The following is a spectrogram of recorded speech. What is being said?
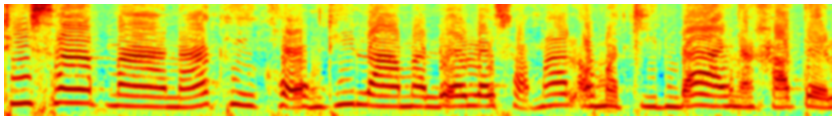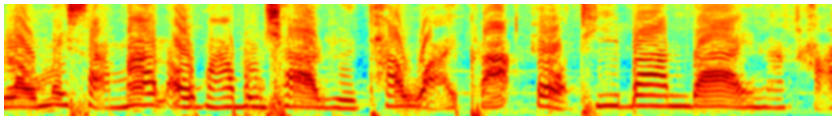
ที่ทราบมานะคือของที่ลามาแล้วเราสามารถเอามากินได้นะคะ แต่เราไม่สามารถเอามาบูชาหรือถวายพระต่อที่บ้านได้นะคะ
